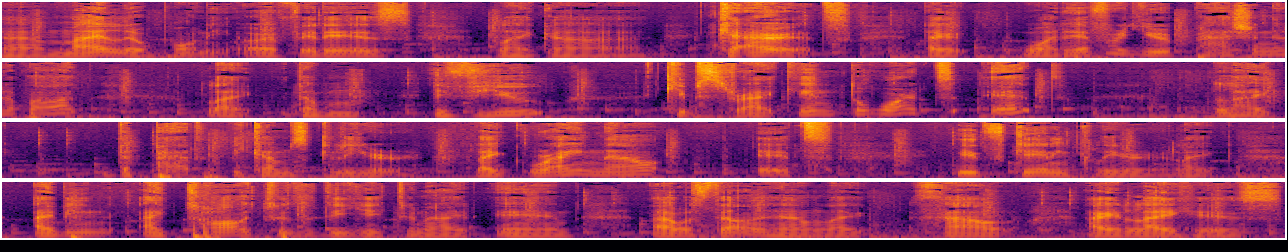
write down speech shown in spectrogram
uh, My Little Pony, or if it is like uh, carrots, like whatever you're passionate about, like the if you keep striking towards it, like the path becomes clear. Like right now, it's it's getting clear. Like I mean, I talked to the DJ tonight, and I was telling him like how I like his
